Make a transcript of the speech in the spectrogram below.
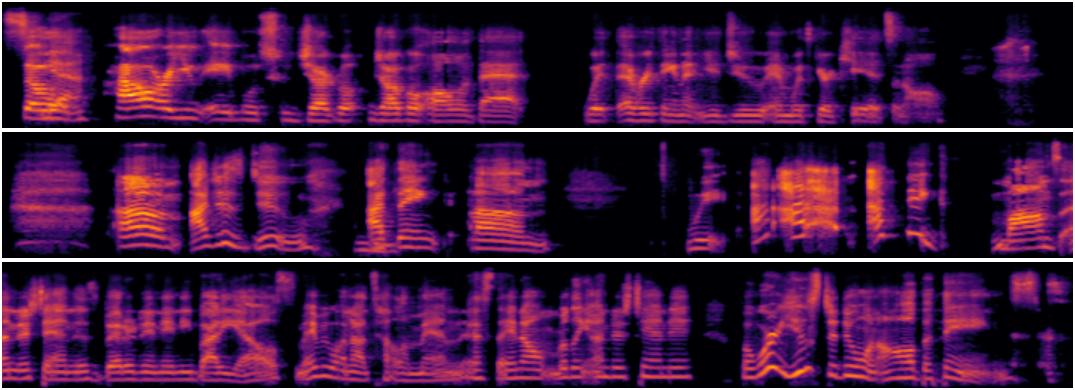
So yeah. how are you able to juggle juggle all of that with everything that you do and with your kids and all? Um, I just do. Mm-hmm. I think um we I, I I think moms understand this better than anybody else. Maybe when I tell a man this, they don't really understand it, but we're used to doing all the things.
